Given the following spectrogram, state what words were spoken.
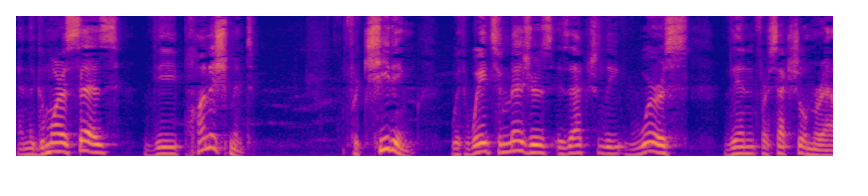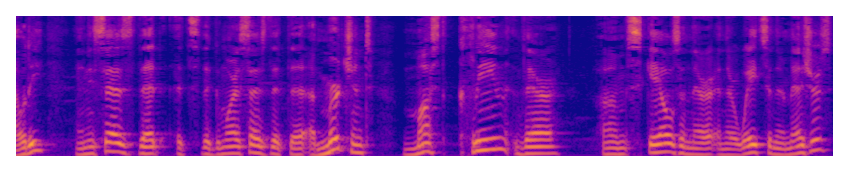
And the Gemara says the punishment for cheating with weights and measures is actually worse than for sexual morality. And he says that it's the Gemara says that the, a merchant must clean their um, scales and their and their weights and their measures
